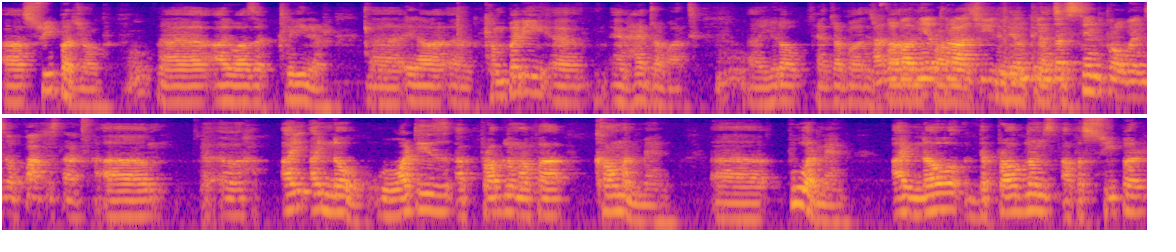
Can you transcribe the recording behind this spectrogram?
a sweeper job. Oh. Uh, I was a cleaner uh, in a, a company. Uh, in Hyderabad. Uh, you know, Hyderabad is Hyderabad part of near the Karachi, in, near in the Sindh province of Pakistan. Um, uh, I, I know what is a problem of a common man, uh, poor man. I know the problems of a sweeper.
